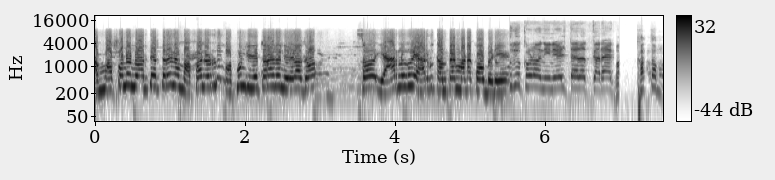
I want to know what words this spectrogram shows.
ನಮ್ಮ ಅಪ್ಪನೂ ನೋಡ್ತಾ ಇರ್ತಾರೆ ನಮ್ಮ ಅಪ್ಪ ನೋಡ್ರು ನಮ್ಮ ಅಪ್ಪಂಗೆ ಇದೇ ತರ ನಾನು ಹೇಳೋದು. ಸೊ ಯಾರನಿಗೂ ಯಾರಿಗೂ ಕಂಪೇರ್ ಮಾಡಕ್ ಹೋಗ್ಬೇಡಿ. ಕಣೋ ನೀನ್ ಹೇಳ್ತಾ ಇರೋದ್ ಕರೆಕ್ಟ್ ಖತಮ್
